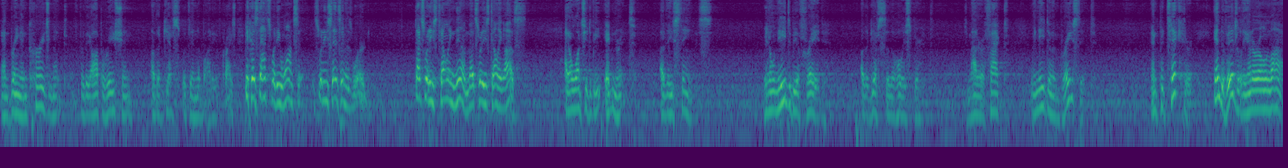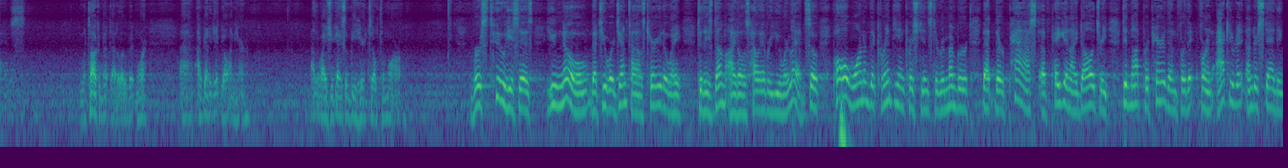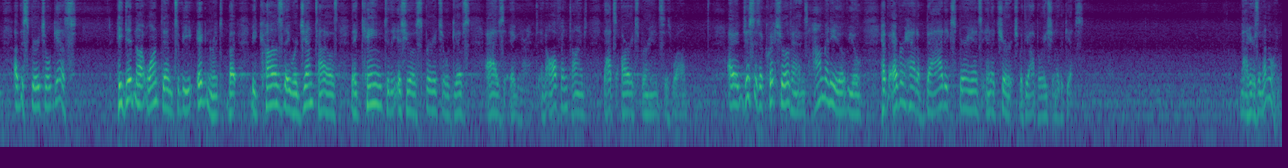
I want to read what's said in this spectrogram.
and bring encouragement for the operation of the gifts within the body of Christ. Because that's what he wants. That's what he says in his word. That's what he's telling them. That's what he's telling us. I don't want you to be ignorant of these things. We don't need to be afraid of the gifts of the Holy Spirit. As a matter of fact, we need to embrace it. And particularly, individually in our own lives. We'll talk about that a little bit more. Uh, I've got to get going here. Otherwise, you guys will be here till tomorrow. Verse 2, he says, You know that you were Gentiles carried away to these dumb idols, however you were led. So Paul wanted the Corinthian Christians to remember that their past of pagan idolatry did not prepare them for, the, for an accurate understanding of the spiritual gifts. He did not want them to be ignorant, but because they were Gentiles, they came to the issue of spiritual gifts as ignorant. And oftentimes, that's our experience as well. I, just as a quick show of hands, how many of you have ever had a bad experience in a church with the operation of the gifts? Now here's another one.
